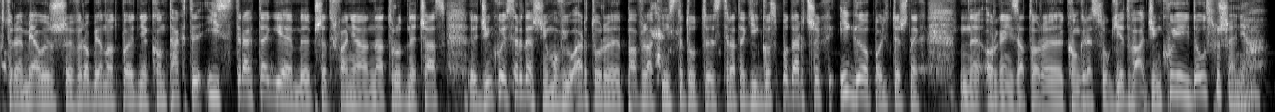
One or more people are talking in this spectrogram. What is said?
które miały już wyrobione odpowiednie kontakty i strategię przetrwania na trudny czas. Dziękuję serdecznie. Mówił Artur Pawlak, Instytut Strategii Gospodarczych i Geopolitycznych, organizator kongresu G2. Dziękuję i do usłyszenia.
